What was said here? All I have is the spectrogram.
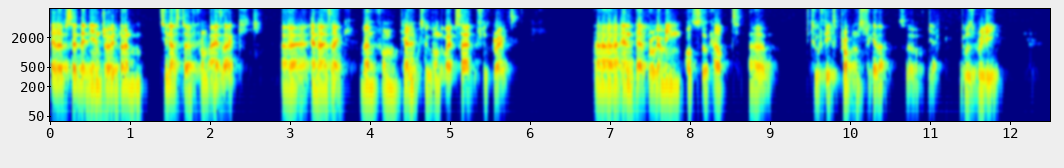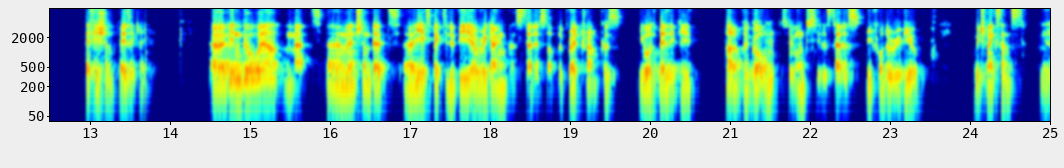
Caleb said that he enjoyed learning Tina stuff from Isaac, uh, and Isaac learned from Caleb too on the website, which was great. Uh, and pair programming also helped uh, to fix problems together. So yeah, it was really efficient, basically. Uh, didn't go well. Matt uh, mentioned that he expected a video regarding the status of the breadcrumb because he was basically part of the goal. Mm -hmm. So he wanted to see the status before the review which makes sense. Yeah.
